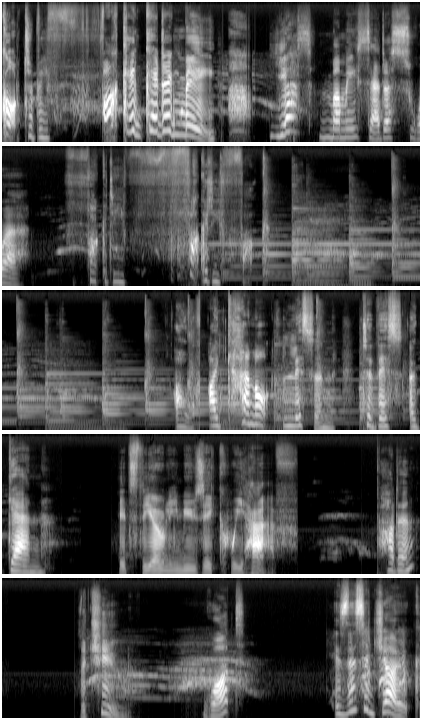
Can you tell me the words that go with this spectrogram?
got to be fucking kidding me! Yes, Mummy said a swear. Fuckity, fuckity fuck. Oh, I cannot listen to this again. it's the only music we have. Pardon? The tune. What? Is this a joke?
